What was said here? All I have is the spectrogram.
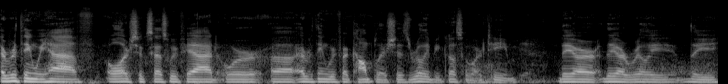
everything we have, all our success we've had, or uh, everything we've accomplished is really because of our team. Yeah. They are they are really the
